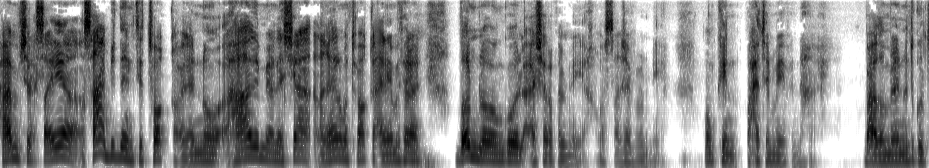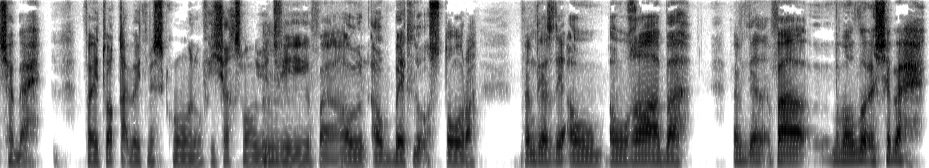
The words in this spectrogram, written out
هامش الإحصائية صعب جدا إنك تتوقع لأنه هذه من الأشياء غير متوقعة يعني مثلا ظلم لو نقول 10% 15% ممكن 1% في النهاية. بعضهم لأنه أنت قلت شبح فيتوقع بيت مسكون وفي شخص موجود. فيه أو أو بيت له أسطورة فهمت قصدي؟ أو أو غابة فهمت؟ فموضوع الشبح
